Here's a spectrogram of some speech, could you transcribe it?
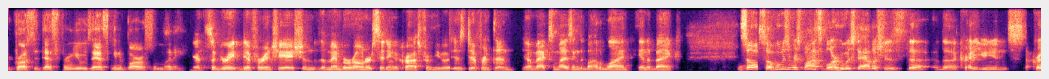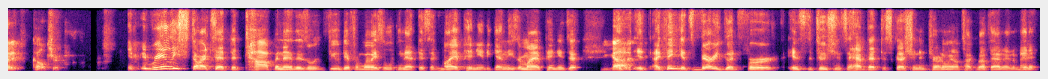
across the desk from you is asking to borrow some money. That's a great differentiation. The member owner sitting across from you is different than you know, maximizing the bottom line in a bank. So, so who's responsible or who establishes the, the credit union's credit culture? It, it really starts at the top, and there's a few different ways of looking at this. In my opinion, again, these are my opinions. You got it. it. I think it's very good for institutions to have that discussion internally. I'll talk about that in a minute.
